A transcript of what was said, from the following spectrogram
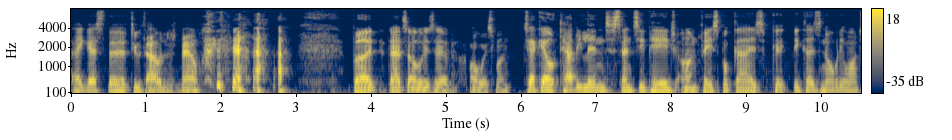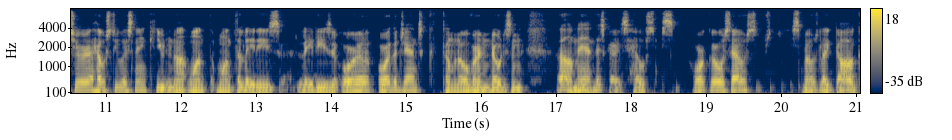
I guess the 2000s now. but that's always uh, always fun. Check out Tabby Lynn's Scentsy page on Facebook, guys, because nobody wants your house to a stink. You do not want want the ladies, ladies or or the gents coming over and noticing, oh man, this guy's house or girl's house smells like dog.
